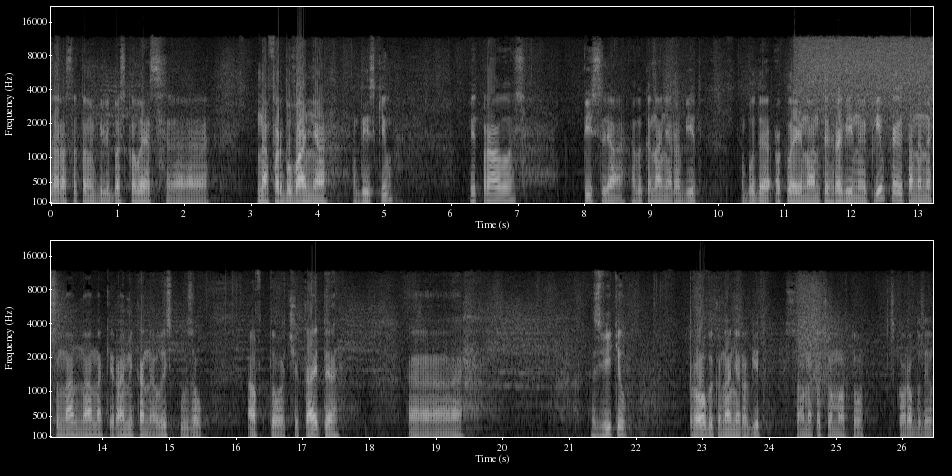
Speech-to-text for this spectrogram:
Зараз автомобіль без колес е, на фарбування дисків відправилось. Після виконання робіт буде оклеєно антигравійною плівкою та нанесена нанокераміка на весь кузов авто. Чекайте е, звітів про виконання робіт саме по цьому авто. Скоро буде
